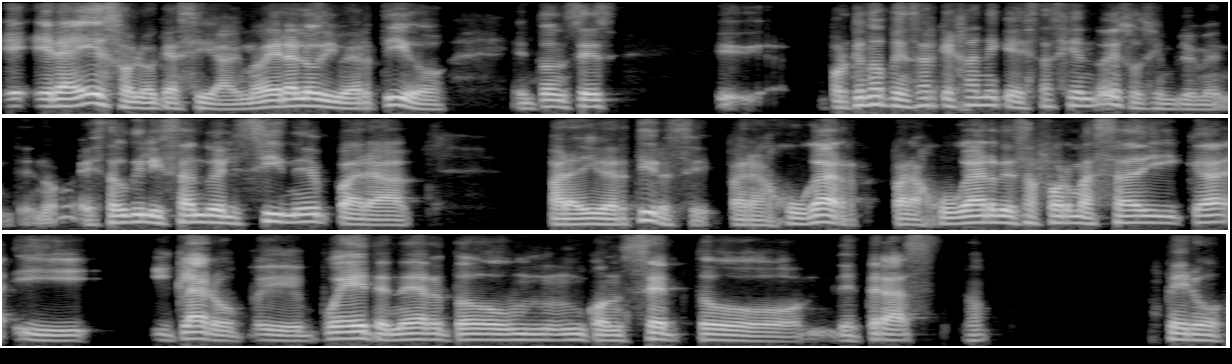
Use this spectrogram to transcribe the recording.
era eso lo que hacían, ¿no? Era lo divertido. Entonces, eh, ¿por qué no pensar que Haneke está haciendo eso simplemente, ¿no? Está utilizando el cine para, para divertirse, para jugar, para jugar de esa forma sádica y, claro, eh, puede tener todo un, concepto detrás, ¿no? Pero,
